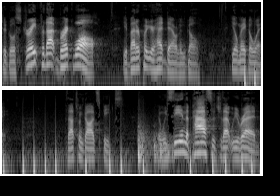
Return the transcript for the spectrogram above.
to go straight for that brick wall, you better put your head down and go. He'll make a way. That's when God speaks. And we see in the passage that we read,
